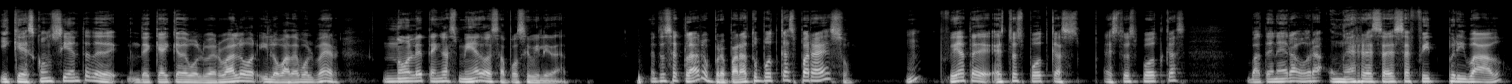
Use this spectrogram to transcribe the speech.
y que es consciente de, que hay que devolver valor y lo va a devolver. No le tengas miedo a esa posibilidad. Entonces, claro, prepara tu podcast para eso. ¿Mm? Fíjate, esto es podcast. Esto es podcast. Va a tener ahora un RSS feed privado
